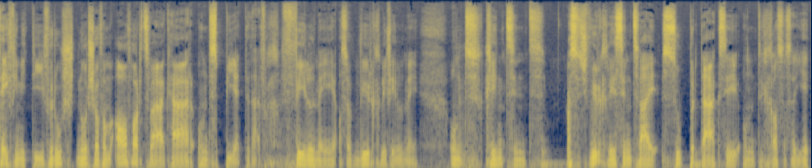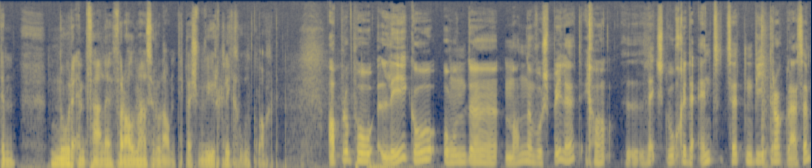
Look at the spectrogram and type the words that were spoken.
definitiv Rust, nur schon vom Anfahrtsweg her, und es bietet einfach viel mehr, also wirklich viel mehr. Und die Kinder sind, also es ist wirklich, es sind zwei super Tage und ich kann es also jedem nur empfehlen, vor allem aus Rolantik, das ist wirklich cool gemacht. Apropos Lego und äh, Männer, die spielen, ich habe letzte Woche der NZZ einen Beitrag gelesen.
